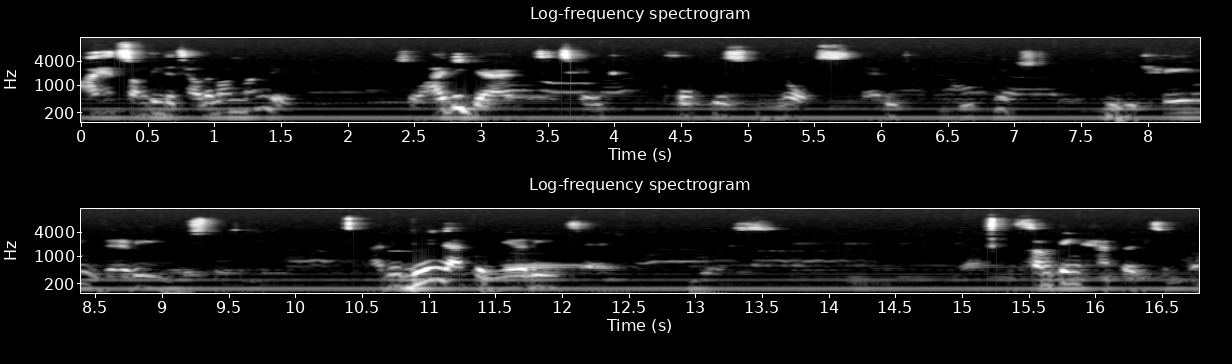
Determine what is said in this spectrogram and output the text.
I had something to tell them on Monday. So I began to take copious notes every time you preached he became very useful to me. I've been doing that for nearly 10 years. Something happened to me.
